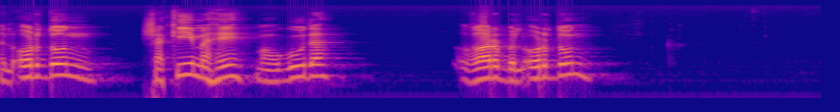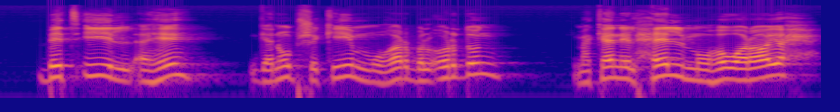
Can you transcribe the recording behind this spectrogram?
الأردن. شكيمة اهي موجودة. غرب الأردن. بيت ايل أهي جنوب شكيم وغرب الأردن. مكان الحلم وهو رايح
